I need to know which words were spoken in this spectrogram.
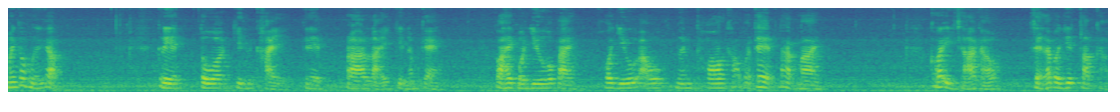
มันก็เหมือนกับ เกรดตัวกินไข่ เกรดปลาไหลกินน้ำแกง ก็ให้คนยิวเข้าไปพอยิวเอาเงินทองเข้าประเทศมากมาย ก็อิจฉาเขา เสร็จแล้วก็ยึดทรัพย์เขา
